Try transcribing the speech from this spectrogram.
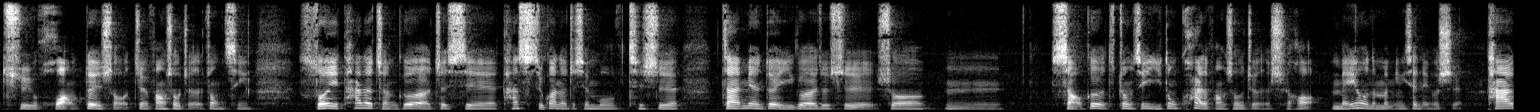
去晃对手这防守者的重心，所以他的整个这些他习惯的这些 move，其实，在面对一个就是说嗯小个子重心移动快的防守者的时候，没有那么明显的优势。他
